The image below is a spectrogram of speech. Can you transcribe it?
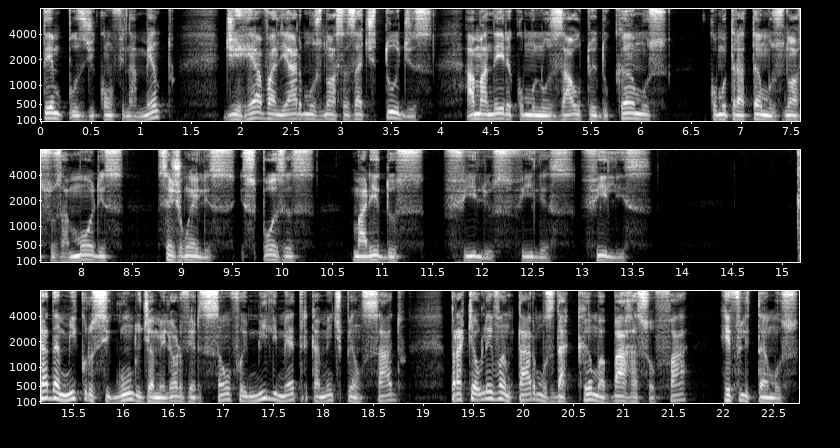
tempos de confinamento, de reavaliarmos nossas atitudes, a maneira como nos autoeducamos, como tratamos nossos amores, sejam eles esposas, maridos, filhos, filhas, filhos. Cada microsegundo de a melhor versão foi milimetricamente pensado para que ao levantarmos da cama barra sofá, reflitamos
